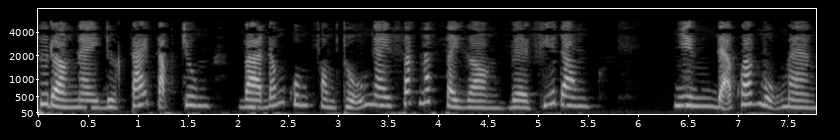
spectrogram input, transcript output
sư đoàn này được tái tập trung và đóng quân phòng thủ ngay sát nách Sài Gòn về phía đông. Nhưng đã quá muộn màng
